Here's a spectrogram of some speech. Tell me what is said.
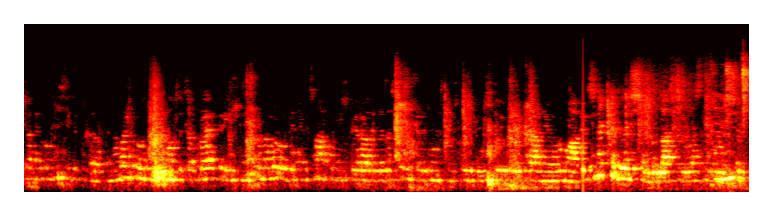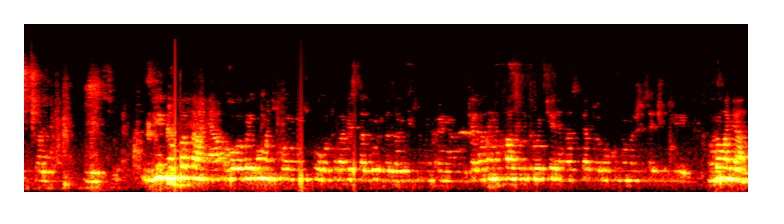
члени комісії, депутати, на ваш розгляд вноситься проект рішення про нагородження відзнакою міської ради за заслуги перед Думською міською територіальною громадою. Знаєте, ближче, будь ласка, власне, ближче членів комісії. Згідно подання голови Уманського міського товариства дружби за ручними країнами Червони Михайловни від вручення 25 року номер 64 громадян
